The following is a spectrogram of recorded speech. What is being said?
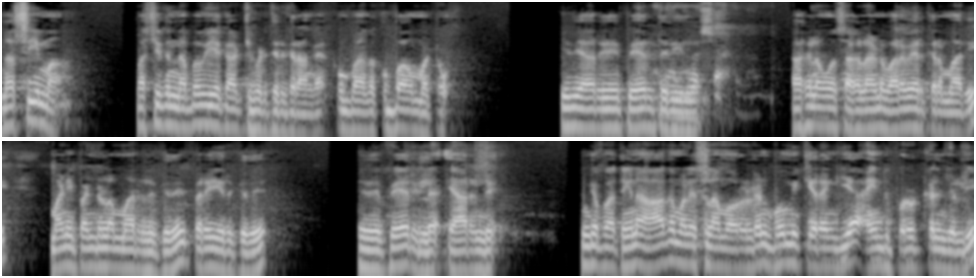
நசீமா மஸ்ஜித் நபவியை காட்சிப்படுத்தியிருக்கிறாங்க. கும்பா அந்த குப்பாவை மட்டும். இது யாரு? பேர் தெரியல. அகலமோ சகலான்னு வரவேற்கிற மாதிரி மணி பெண்டுலம் மாதிரி இருக்குது பிறை இருக்குது. இது பேர் இல்லை யாருண்டு. இங்க பாத்தீங்கன்னா ஆதம் அலி இஸ்லாம் அவர்களுடன் பூமிக்கு இறங்கிய ஐந்து பொருட்கள்னு சொல்லி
